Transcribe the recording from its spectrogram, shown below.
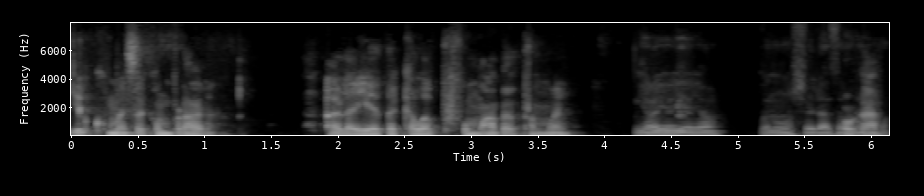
Eu começo a comprar areia daquela perfumada também, Ya, ya, ya, ya. Para não cheirar a merda.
